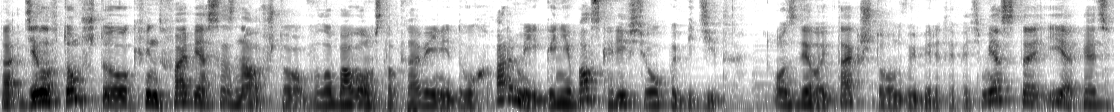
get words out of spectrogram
А, дело в том, что Квинт Фаби осознал, что в лобовом столкновении двух армий Ганнибал, скорее всего, победит. Он сделает так, что он выберет опять место и опять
